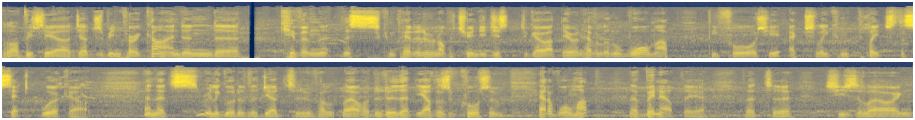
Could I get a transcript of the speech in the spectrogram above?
Well, obviously, our judge has been very kind and uh, given this competitor an opportunity just to go out there and have a little warm up before she actually completes the set workout. And that's really good of the judge to allow her to do that. The others, of course, have had a warm up. They've been out there, but uh, she's allowing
